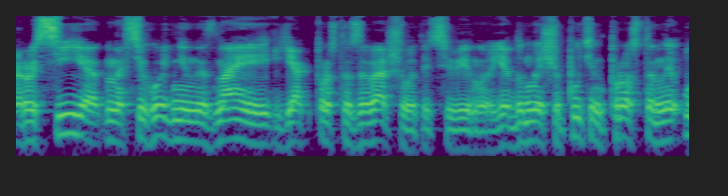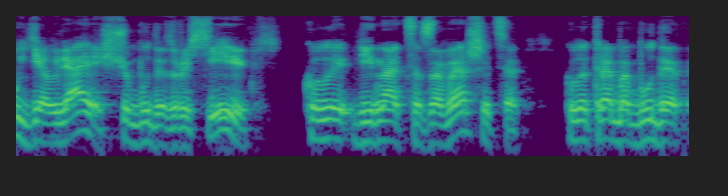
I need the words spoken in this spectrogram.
Росія на сьогодні не знає, як просто завершувати цю війну. Я думаю, що Путін просто не уявляє, що буде з Росією, коли війна ця завершиться, коли треба буде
